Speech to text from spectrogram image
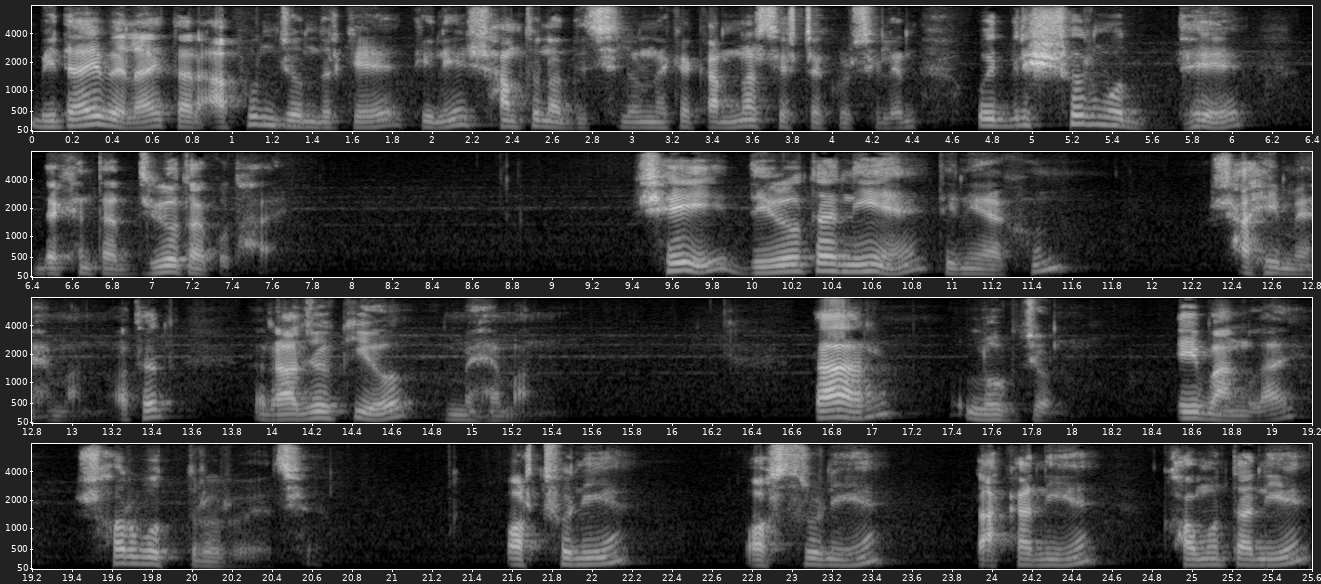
বিদায় বেলায় তার আপনজনদেরকে তিনি সান্ত্বনা দিচ্ছিলেন, ওনাকে কান্নার চেষ্টা করছিলেন। ওই দৃশ্যর মধ্যে দেখেন তার দৃঢ়তা কোথায়। সেই দৃঢ়তা নিয়ে তিনি এখন শাহী মেহমান, অর্থাৎ রাজকীয় মেহমান। তার লোকজন এই বাংলায় সর্বত্র রয়েছে। অর্থ নিয়ে, অস্ত্র নিয়ে, টাকা নিয়ে, ক্ষমতা নিয়ে,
